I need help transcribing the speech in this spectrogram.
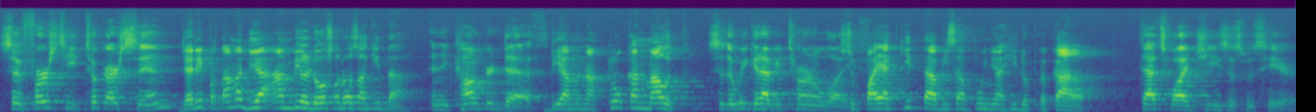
So first he took our sin Jadi pertama dia ambil dosa-dosa kita, and he conquered death dia menaklukkan maut so that we could have eternal life. supaya kita bisa punya hidup kekal. That's why Jesus was here.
